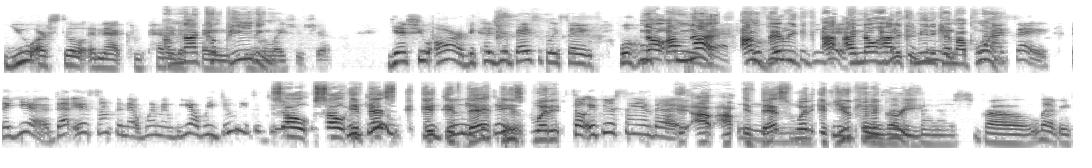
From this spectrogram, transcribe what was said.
You are still in that competitive I'm not phase in competing. the relationship. Yes, you are because you're basically saying, "Well, who No, I'm not. that? I'm Well, very- to I- I know how to communicate me my When I say that, yeah, that is something that women, yeah, we do need to do. So, so We if that's do. We if, if to that is what it, so if you're saying that, I, I, if that's Mm, what, if you can agree, finish, bro. Let me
